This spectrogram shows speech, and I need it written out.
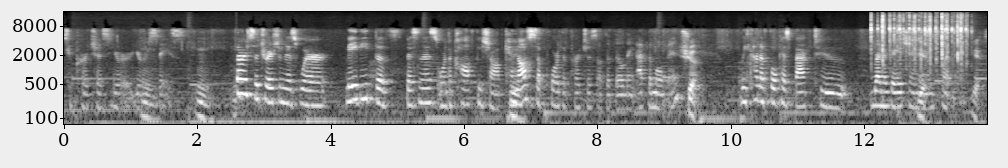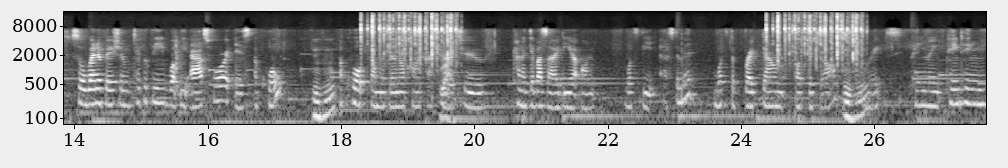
to purchase your, your Mm. space. Mm. Third situation is where maybe the business or the coffee shop cannot support the purchase of the building at the moment. Sure. We kind of focus back to renovation Yes. and equipment. Yes. So renovation, typically what we ask for is a quote, Mm-hmm. a quote from a general contractor Right. to kind of give us an idea on what's the estimate, what's the breakdown of the jobs, Mhm. right? Painting, painting,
